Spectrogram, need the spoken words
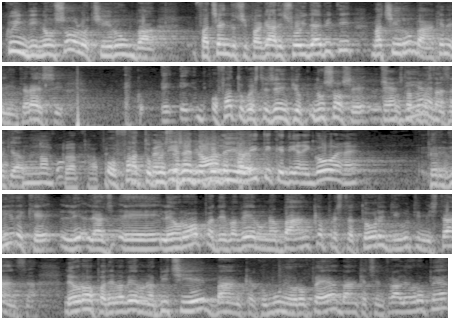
Quindi non solo ci ruba facendoci pagare i suoi debiti, ma ci ruba anche negli interessi. Ecco, e, e, ho fatto questo esempio, non so se Per sono stato abbastanza no, chiaro. non Ho- ho fatto questo esempio no per alle dire, politiche di rigore? Per dire che eh, l'Europa deve avere una banca prestatore di ultima istanza. L'Europa deve avere una BCE, Banca Comune Europea, Banca Centrale Europea,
